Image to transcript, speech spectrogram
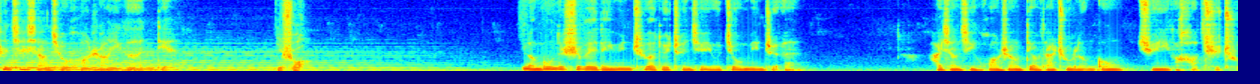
臣妾想求皇上一个恩典。你说，冷宫的侍卫凌云彻对臣妾有救命之恩，还想请皇上调他出冷宫，寻一个好去处。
